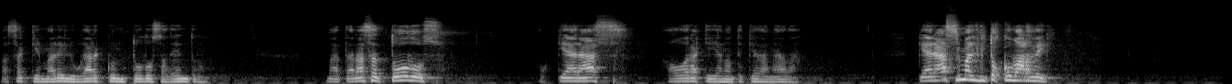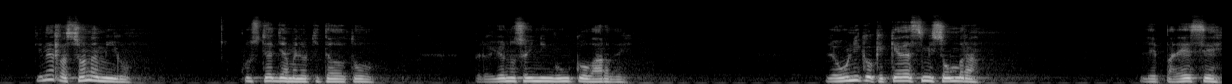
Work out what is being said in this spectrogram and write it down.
Vas a quemar el lugar con todos adentro. Matarás a todos. ¿O qué harás ahora que ya no te queda nada? ¿Qué harás, maldito cobarde? Tienes razón, amigo. Usted ya me lo ha quitado todo. Pero yo no soy ningún cobarde. Lo único que queda es mi sombra. ¿Le parece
